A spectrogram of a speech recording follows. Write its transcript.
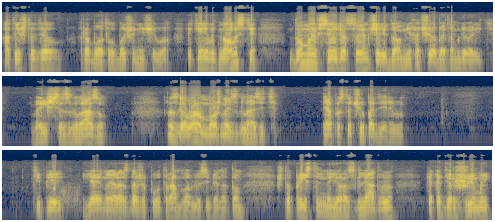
А ты что делал? Работал, больше ничего. Какие-нибудь новости? Думаю, все идет своим чередом. Не хочу об этом говорить. Боишься с глазу? Разговором можно и сглазить. Я постучу по дереву. Теперь я иной раз даже по утрам ловлю себя на том, что пристально ее разглядываю, как одержимый,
